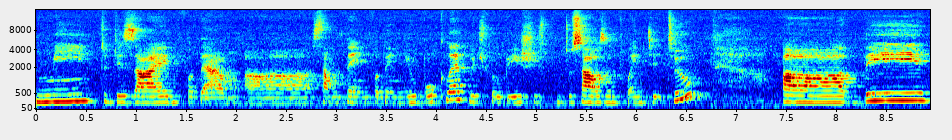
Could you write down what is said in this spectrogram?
me to design for them uh, something for the new booklet, which will be issued in 2022. Uh, the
